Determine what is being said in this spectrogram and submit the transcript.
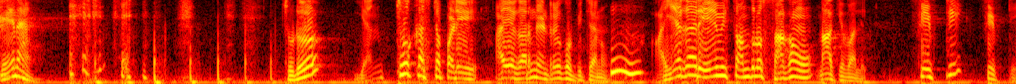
నేనా? చూడు ఎంతో కష్టపడి అయ్యగారిని ఇంటర్వ్యూకి ఒప్పించాను అయ్యగారు ఏమి ఇస్తే అందులో సగం నాకు ఇవ్వాలి. ఫిఫ్టీ ఫిఫ్టీ.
